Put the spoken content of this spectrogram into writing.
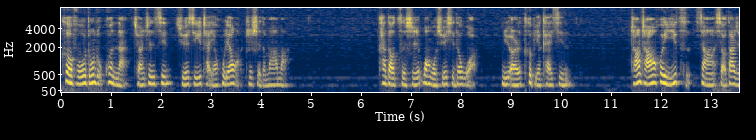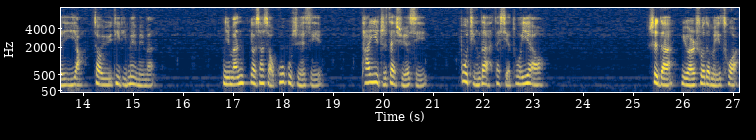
克服种种困难，全身心学习产业互联网知识的妈妈。看到此时忘我学习的我，女儿特别开心，常常会以此像小大人一样教育弟弟妹妹们：“你们要向小姑姑学习，她一直在学习，不停的在写作业哦。”是的，女儿说的没错。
